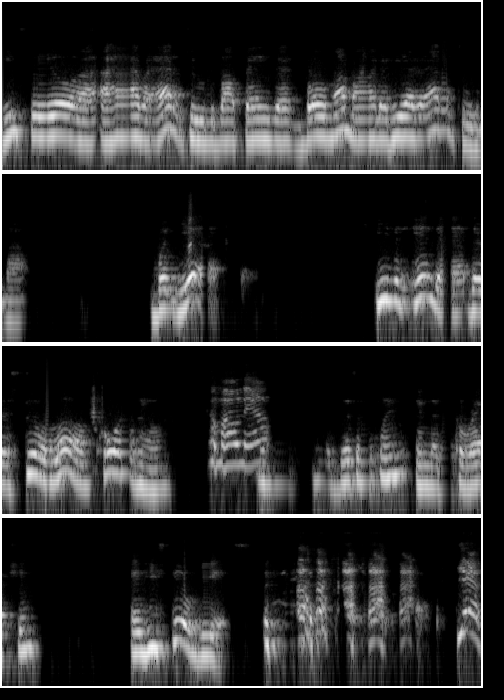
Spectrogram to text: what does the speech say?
he still uh, I have an attitude about things that blow my mind that he has an attitude about. But yet, even in that, there's still love toward him Come on now. the discipline, and the correction, and he still gets. yeah,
